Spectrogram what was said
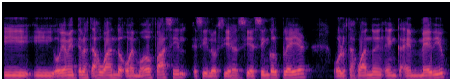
Y, obviamente lo está jugando o en modo fácil, si, lo, si, es, si es single player, o lo está jugando en, en, medio.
